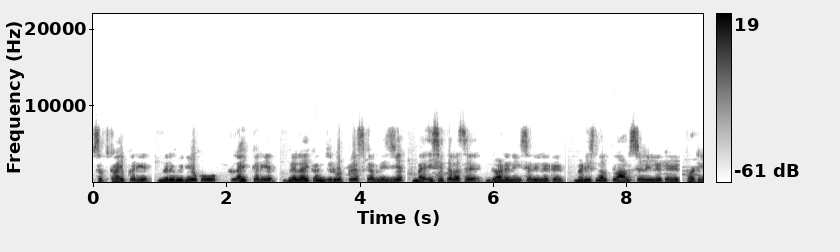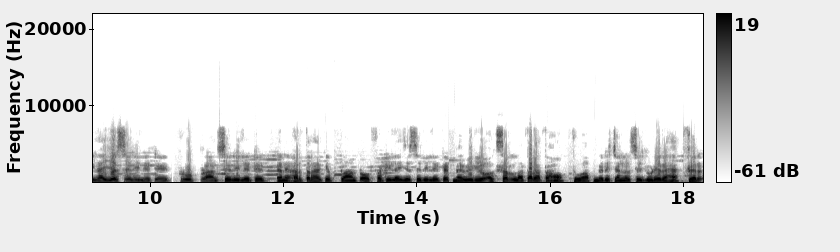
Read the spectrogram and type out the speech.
सब्सक्राइब करिए। मेरे वीडियो को लाइक करिए बेल आइकन ज़रूर प्रेस कर दीजिए। मैं इसी तरह से गार्डनिंग से रिलेटेड मेडिसिनल प्लांट से रिलेटेड फर्टिलाइज़र से रिलेटेड फ्रूट प्लांट से रिलेटेड यानी हर तरह के प्लांट और फर्टिलाइज़र से रिलेटेड मैं वीडियो अक्सर लाता रहता हूँ। तो आप मेरे चैनल से जुड़े रहें। फिर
